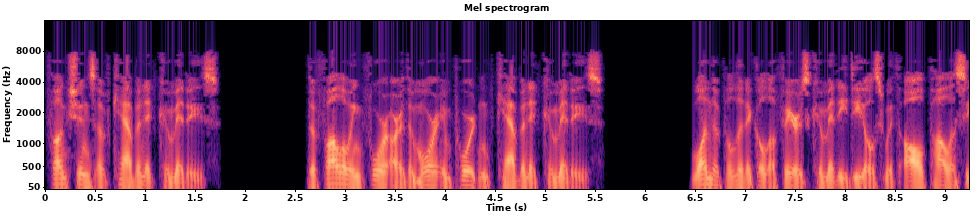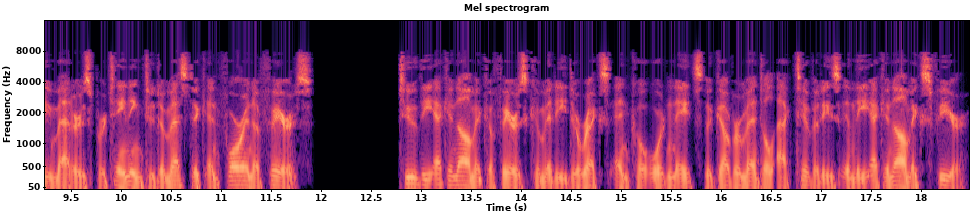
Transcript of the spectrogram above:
Functions of Cabinet Committees The following four are the more important Cabinet Committees. 1. The Political Affairs Committee deals with all policy matters pertaining to domestic and foreign affairs. 2. The Economic Affairs Committee directs and coordinates the governmental activities in the economic sphere.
